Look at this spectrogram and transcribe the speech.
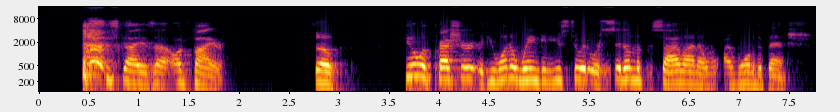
this guy is uh, on fire. So deal with pressure. If you want to win, get used to it, or sit on the sideline and, warm the bench.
